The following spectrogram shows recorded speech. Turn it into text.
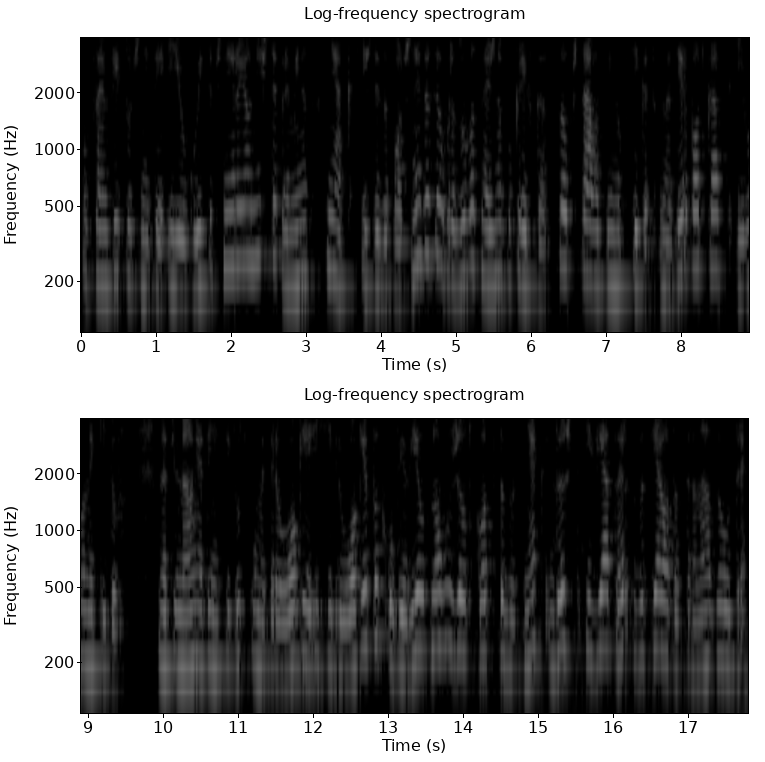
освен в източните и югоисточни райони, ще преминат в сняг и ще започне да се образува снежна покривка, съобщава синоптикът на Дир подкаст Иво Некитов. Националният институт по метеорология и хидрология пък обяви отново жълт код за сняг, дъжд и вятър за цялата страна за утре.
